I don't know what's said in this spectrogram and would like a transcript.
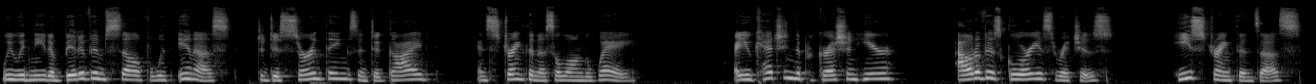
we would need a bit of Himself within us to discern things and to guide and strengthen us along the way. Are you catching the progression here? Out of His glorious riches, He strengthens us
